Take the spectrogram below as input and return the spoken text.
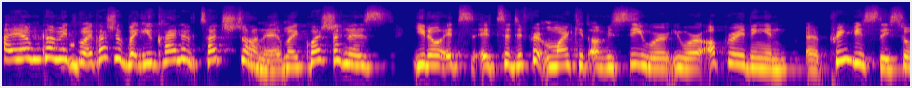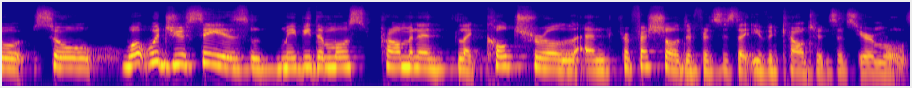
I am coming to my question, but you kind of touched on it. My question is, you know, it's it's a different market, obviously, where you were operating in uh, previously. So, so what would you say is maybe the most prominent, like cultural and professional differences that you've encountered since your move?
